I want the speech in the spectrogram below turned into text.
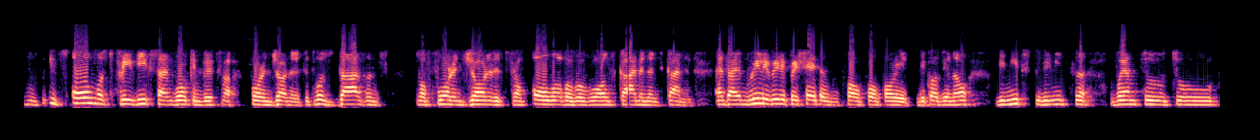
it's almost three weeks I'm working with uh, foreign journalists. It was dozens of foreign journalists from all over the world coming and coming, and I'm really really appreciative for for, for it because you know we need to, we need uh, them to to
